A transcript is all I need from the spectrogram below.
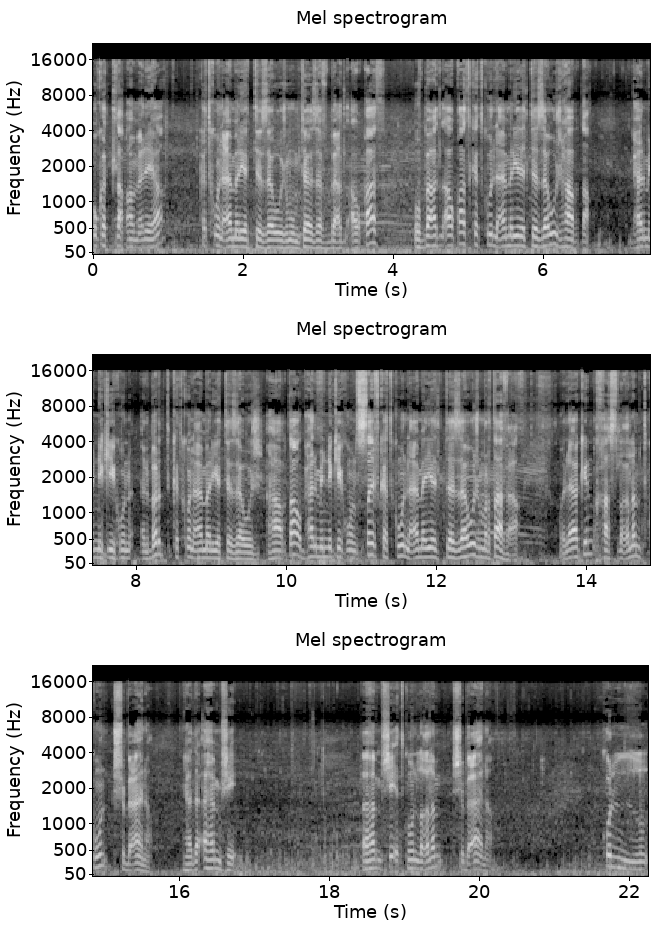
وكتلقاهم عليها. كتكون عملية تزاوج ممتازة في بعض الأوقات وفي بعض الأوقات كتكون العملية التزاوج هابطة. بحال مني كيكون البرد كتكون عملية التزاوج هابطة وبحال مني كيكون الصيف كتكون عمليه التزاوج مرتفعة. ولكن خاص الغلم تكون شبعانة. هذا أهم شيء. أهم شيء تكون الغنم شبعانة. كل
